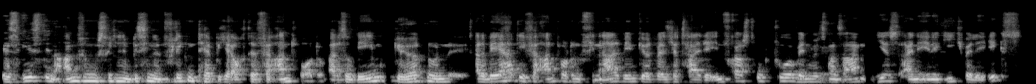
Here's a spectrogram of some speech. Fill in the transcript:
Es ist in Anführungsstrichen ein bisschen ein Flickenteppich auch der Verantwortung. Also wem gehört nun, also wer hat die Verantwortung final, wem gehört welcher Teil der Infrastruktur? Wenn wir jetzt mal sagen, hier ist eine Energiequelle X,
